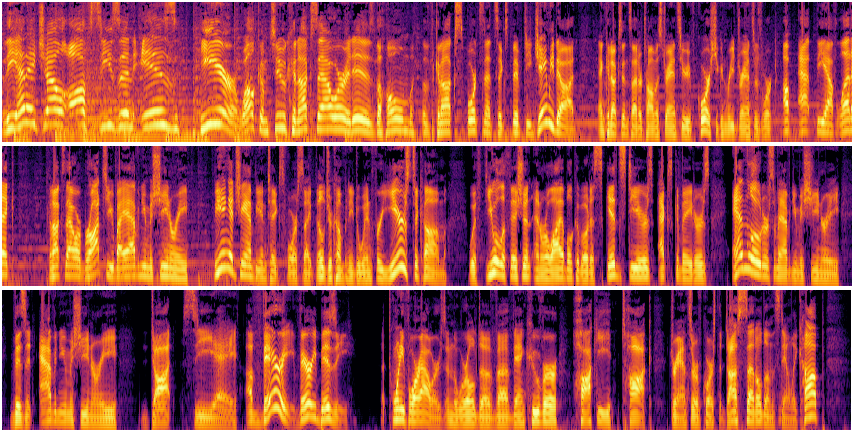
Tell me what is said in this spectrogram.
The NHL offseason is here. Welcome to Canucks Hour. It is the home of the Canucks Sportsnet 650. Jamie Dodd and Canucks insider Thomas Drance here. Of course, you can read Drance's work up at The Athletic. Canucks Hour brought to you by Avenue Machinery. Being a champion takes foresight. Build your company to win for years to come with fuel efficient and reliable Kubota skid steers, excavators, and loaders from Avenue Machinery. Visit Avenue Machinery ca. A very, very busy 24 hours in the world of uh, Vancouver hockey talk. Drancer, of course, the dust settled on the Stanley Cup.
